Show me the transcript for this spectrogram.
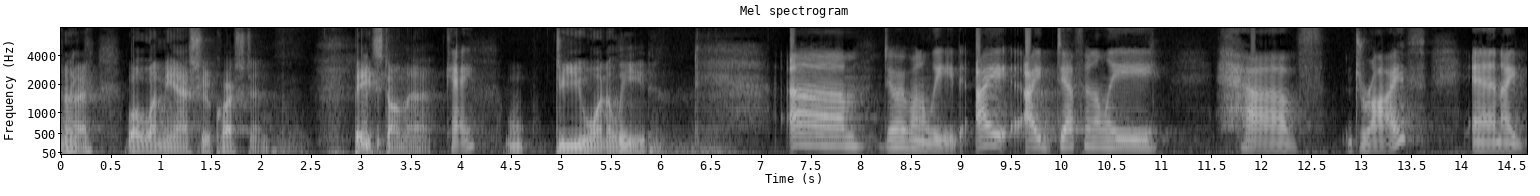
Okay. Well, let me ask you a question. Based on that, Okay. do you want to lead? Um, do I want to lead? I I definitely have drive, and I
